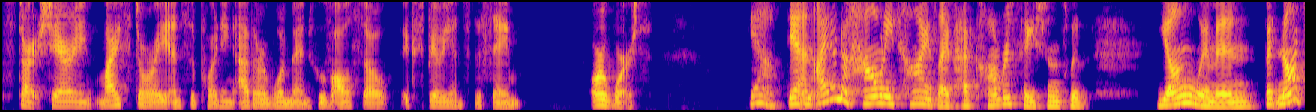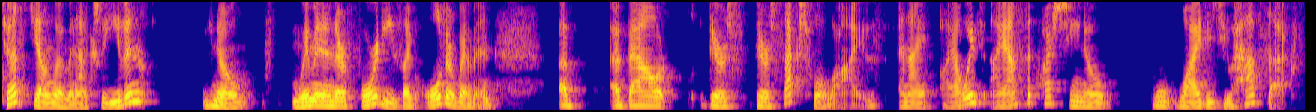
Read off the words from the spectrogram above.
start sharing my story and supporting other women who've also experienced the same or worse. Yeah. Yeah. And I don't know how many times I've had conversations with young women, but not just young women, actually, even, you know, women in their 40s, like older women, about their their sexual lives and i i always i ask the question you know well, why did you have sex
